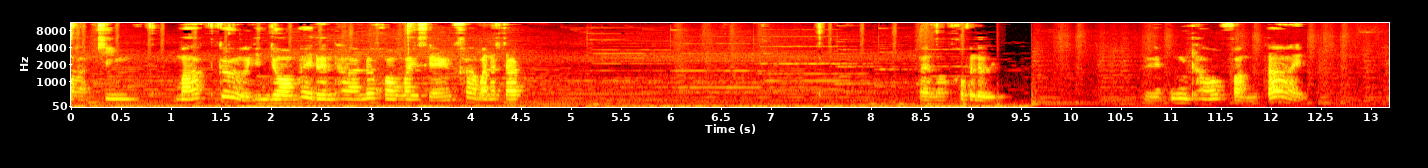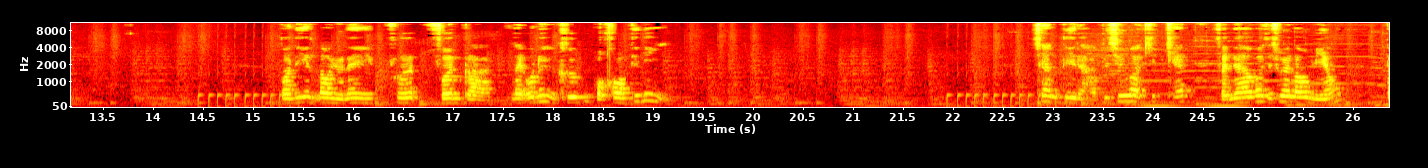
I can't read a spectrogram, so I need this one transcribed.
ฝากคิงมาร์เกอร์ยินยอมให้เดินทางด้วยความไวแสงข้ามอาณาจักรแต่เราเข้าไปเลยเนี่ยอุ้งเท้าฝั่งใต้ ตอนนี้เราอยู่ในเฟิร์นเฟิร์นกลาดไลโอเนอร์คือผู้ปกครองที่นี่ ช่างตีดาบที่ชื่อว่าคิดแคทสัญญาว่าจะช่วยเราเหมียวไป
